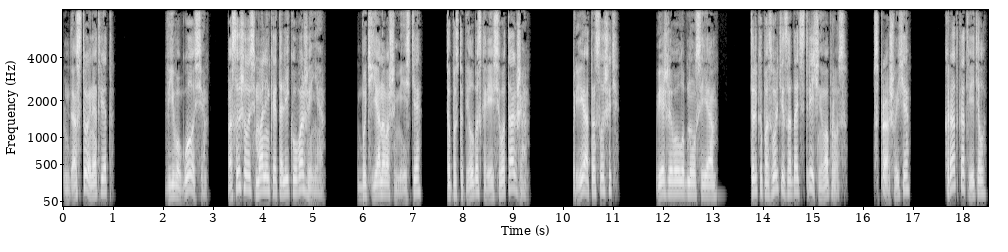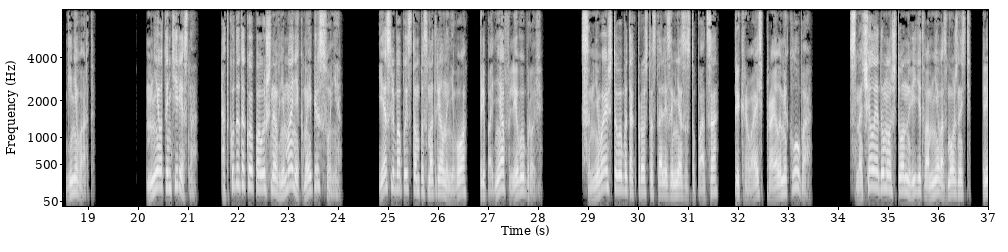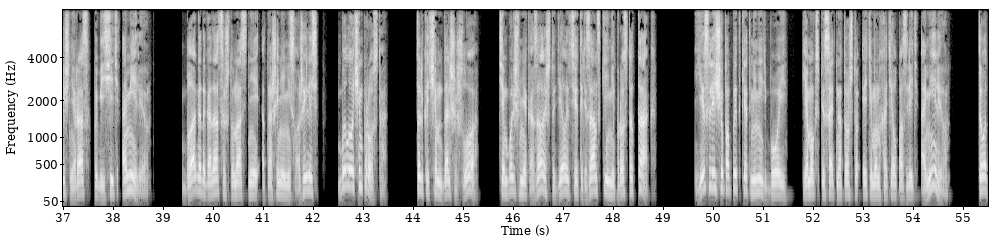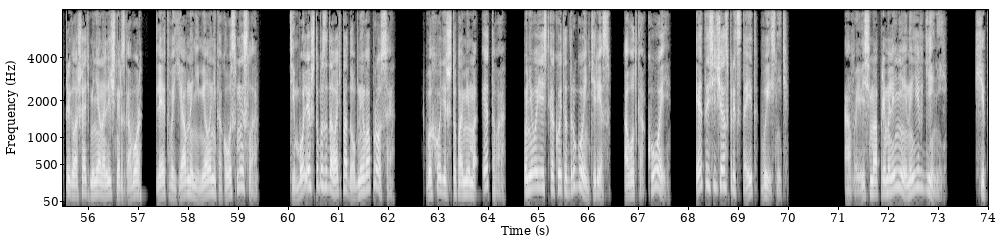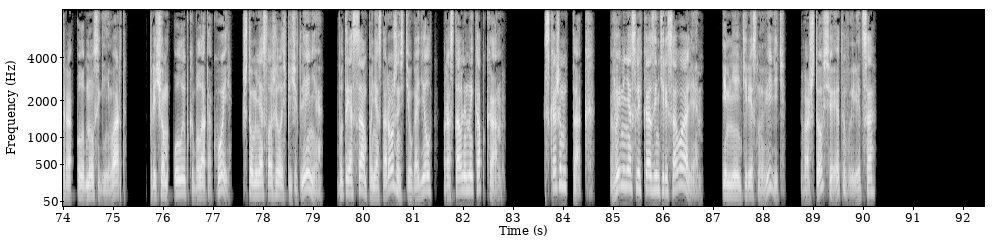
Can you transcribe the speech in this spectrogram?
Достойный ответ. В его голосе послышалась маленькая талика уважения. «Будь я на вашем месте, то поступил бы, скорее всего, так же». «Приятно слышать». Вежливо улыбнулся я. «Только позвольте задать встречный вопрос». «Спрашивайте». Кратко ответил Геневард. «Мне вот интересно, откуда такое повышенное внимание к моей персоне?» Я с любопытством посмотрел на него, приподняв левую бровь. «Сомневаюсь, что вы бы так просто стали за меня заступаться, прикрываясь правилами клуба. Сначала я думал, что он видит во мне возможность лишний раз побесить Амелию. Благо догадаться, что у нас с ней отношения не сложились, было очень просто. Только чем дальше шло, тем больше мне казалось, что делает все это Рязанский не просто так. Если еще попытки отменить бой я мог списать на то, что этим он хотел позлить Амелию, то вот приглашать меня на личный разговор для этого явно не имело никакого смысла. Тем более, чтобы задавать подобные вопросы. Выходит, что помимо этого у него есть какой-то другой интерес. А вот какой? Это сейчас предстоит выяснить. А вы весьма прямолинейный, Евгений. Хитро улыбнулся Геневард, причем улыбка была такой, что у меня сложилось впечатление, будто я сам по неосторожности угодил в расставленный капкан. Скажем так, вы меня слегка заинтересовали, и мне интересно увидеть, во что все это выльется.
